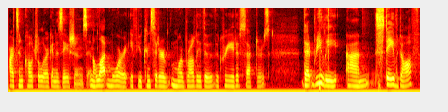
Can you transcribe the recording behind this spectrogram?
arts and cultural organizations, and a lot more if you consider more broadly the, the creative sectors, that really um, staved off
